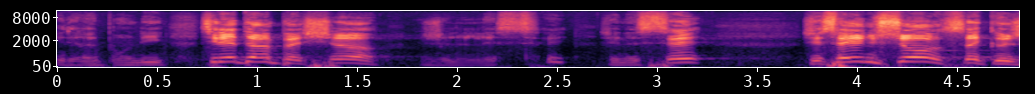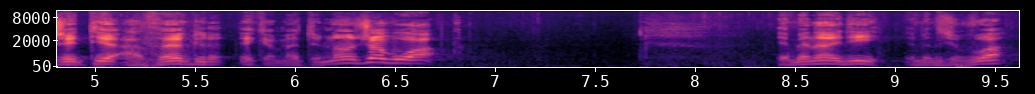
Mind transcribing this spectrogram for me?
Il répondit, s'il est un pécheur, je le sais, je le sais, je sais une chose, c'est que j'étais aveugle et que maintenant je vois. Et maintenant il dit, et je vois,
